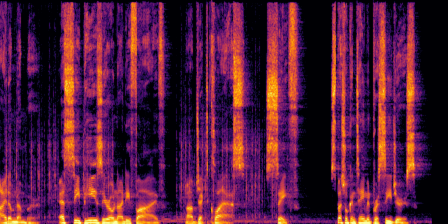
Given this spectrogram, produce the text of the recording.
Item Number SCP-095 Object Class Safe Special Containment Procedures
